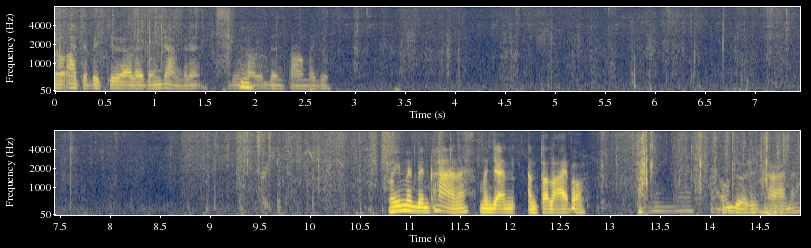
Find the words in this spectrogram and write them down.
เราอาจจะไปเจออะไรบางอย่างก็ได้เดี๋ยวเราเดินตามไปดู เฮ้ยมันเป็นผ่านะ มันจะอันอันตรายเปล่าต้องเดินช้าๆนะ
